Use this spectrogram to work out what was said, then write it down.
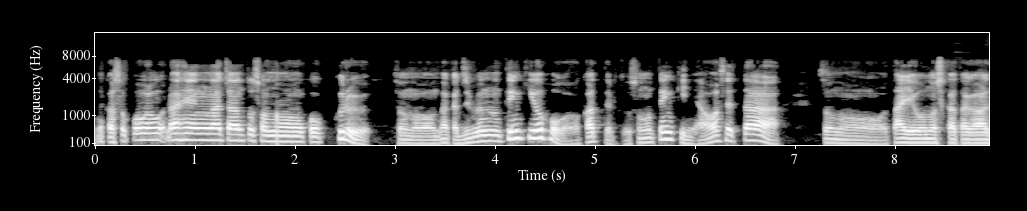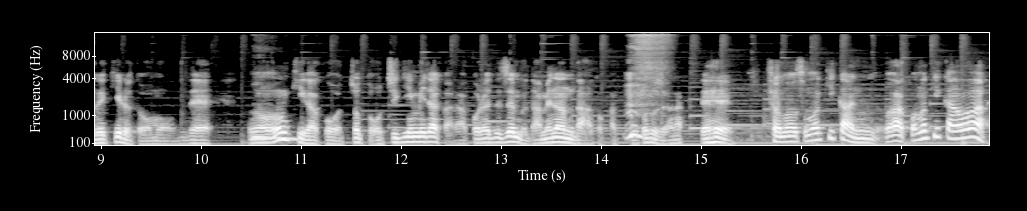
なんかそこら辺がちゃんとその、こう来る、その、なんか自分の天気予報が分かってると、その天気に合わせた、その、対応の仕方ができると思うんで、その運気がこう、ちょっと落ち気味だから、これで全部ダメなんだとかっていうことじゃなくて、その、その期間は、この期間は、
